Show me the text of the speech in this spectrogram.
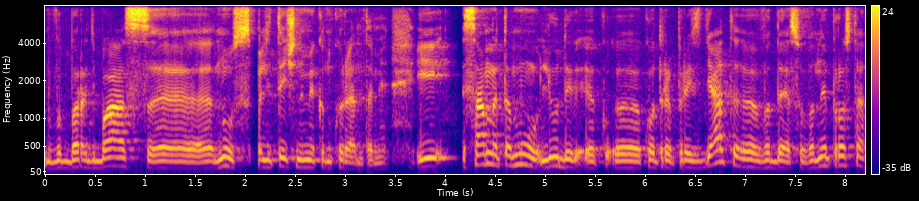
боротьба з, е, ну, з політичними конкурентами. І саме тому люди, е, е, котрі приїздять е, в Одесу, вони просто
